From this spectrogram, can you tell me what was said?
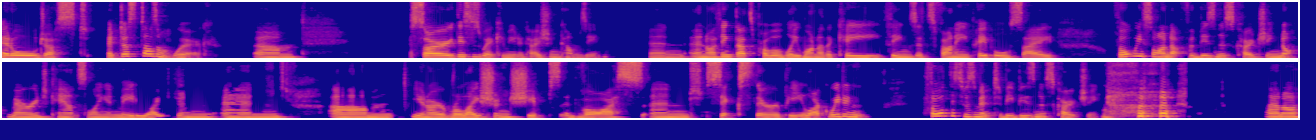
it all just it just doesn't work. Um, so this is where communication comes in and and I think that's probably one of the key things. It's funny people say, "Thought we signed up for business coaching, not marriage counselling and mediation and." Um, you know, relationships advice and sex therapy. Like, we didn't thought this was meant to be business coaching. and I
